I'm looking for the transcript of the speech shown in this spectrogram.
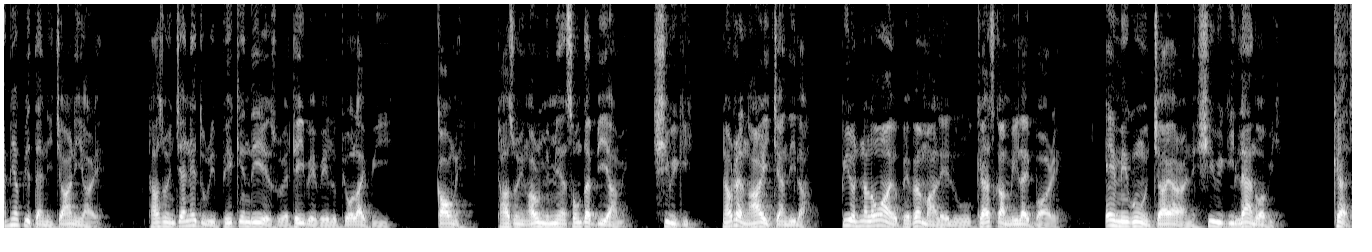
အမြောက်ပစ်တန်နေကြားနေရတယ်။ဒါဆိုရင်ကြံတဲ့သူတွေဘေးကင်းသေးရဲ့ဆိုရအဓိပ္ပာယ်ပဲလို့ပြောလိုက်ပြီးကောင်းတယ်။ဒါဆိုရင်ငါတို့မြင်မြန်အဆုံးသတ်ပြစ်ရမယ်။ရှီဗီကီနောက်ထပ်ငါးတွေကြံသေးလား။ပြီးတော့နှလုံးအာရုံဘယ်ဘက်မှာလဲလို့ gas ကမေးလိုက်ပါတယ်။ အဲမင်းကွန်းကိုကြားရတာနဲ့ရှီဗီကီလန့်သွားပြီ။ gas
